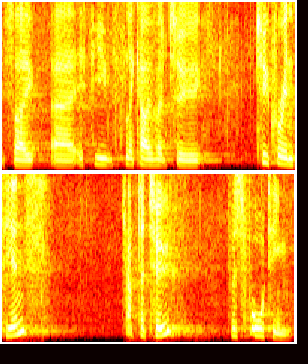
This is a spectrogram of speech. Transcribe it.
So uh, if you flick over to 2 Corinthians chapter 2, verse 14.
